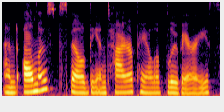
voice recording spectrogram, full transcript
and almost spilled the entire pail of blueberries.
